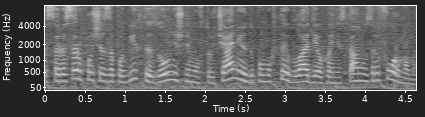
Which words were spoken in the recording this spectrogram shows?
СРСР хоче запобігти зовнішньому втручанню і допомогти владі Афганістану з реформами.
